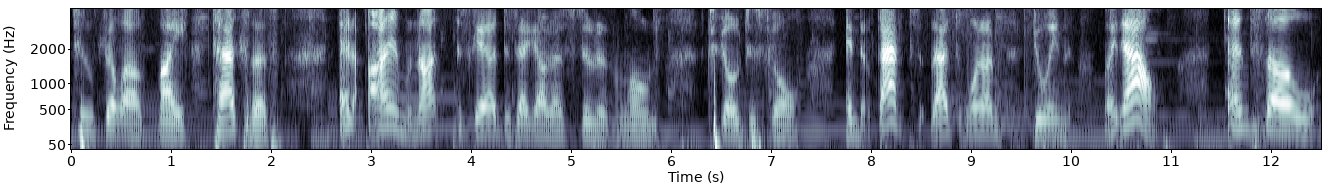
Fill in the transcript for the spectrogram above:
to fill out my taxes, and I am not scared to take out a student loan to go to school. In fact, that's what I'm doing right now. And so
